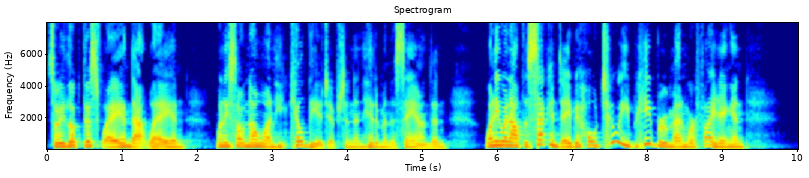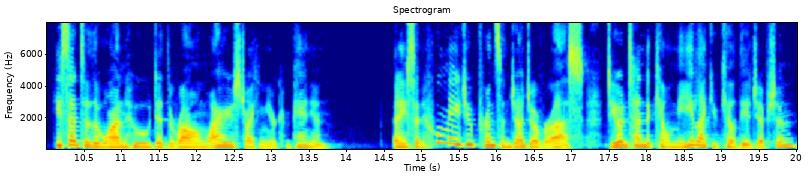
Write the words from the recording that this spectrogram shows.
So he looked this way and that way, and when he saw no one, he killed the Egyptian and hid him in the sand. And when he went out the second day, behold, two Hebrew men were fighting, and he said to the one who did the wrong, Why are you striking your companion? Then he said, Who made you prince and judge over us? Do you intend to kill me like you killed the Egyptian?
